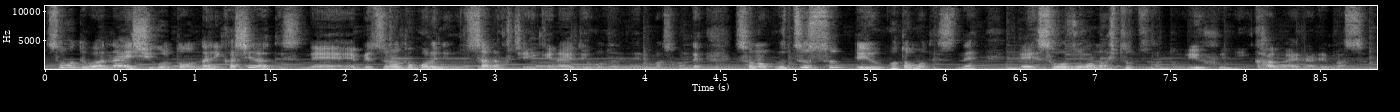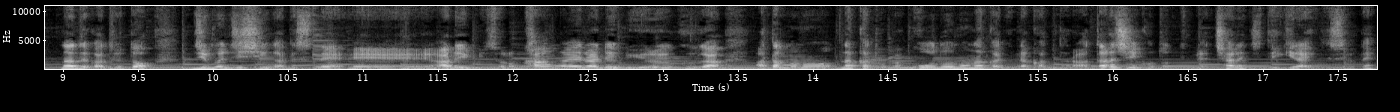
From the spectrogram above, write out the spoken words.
そうではない仕事を何かしらですね、別のところに移さなくちゃいけないということになりますので、その移すっていうこともですね、え想像の一つだというふうに考えられます。なぜかというと、自分自身がですね、えー、ある意味その考えられる余力が頭の中とか行動の中になかったら、新しいことっていうのはチャレンジできないんですよね。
